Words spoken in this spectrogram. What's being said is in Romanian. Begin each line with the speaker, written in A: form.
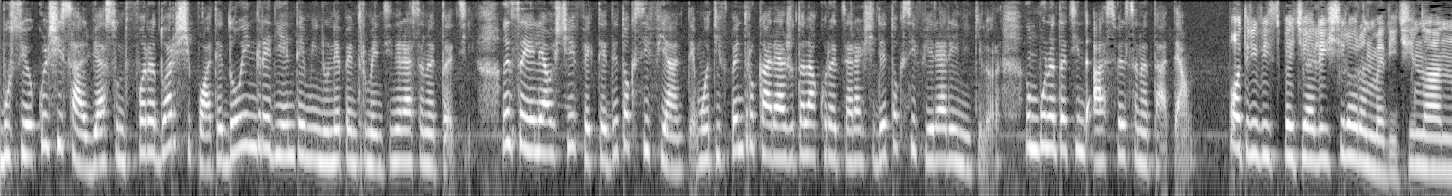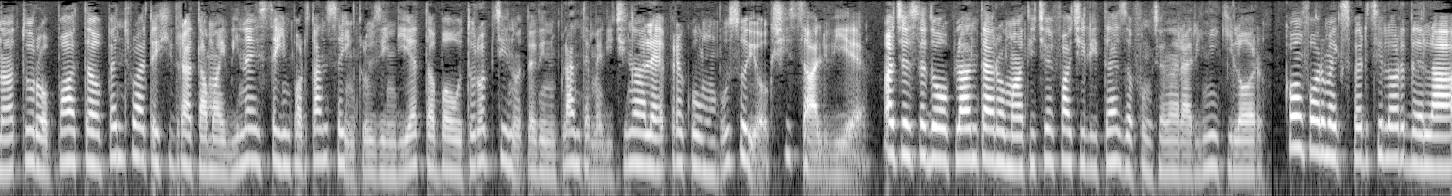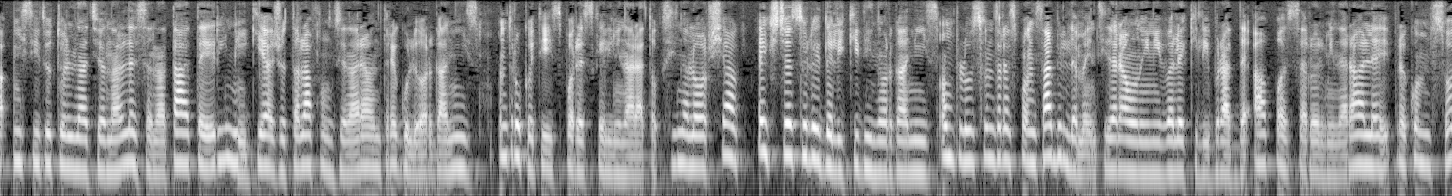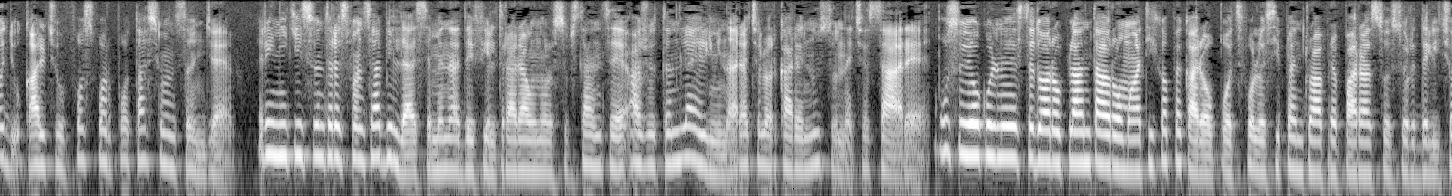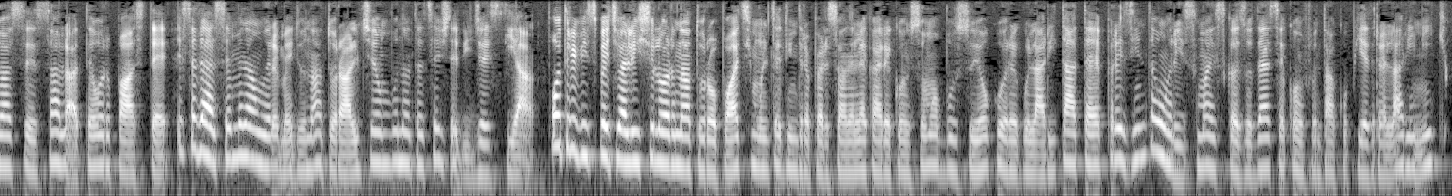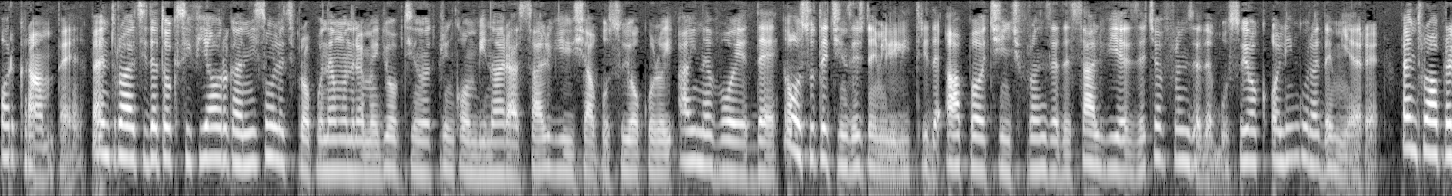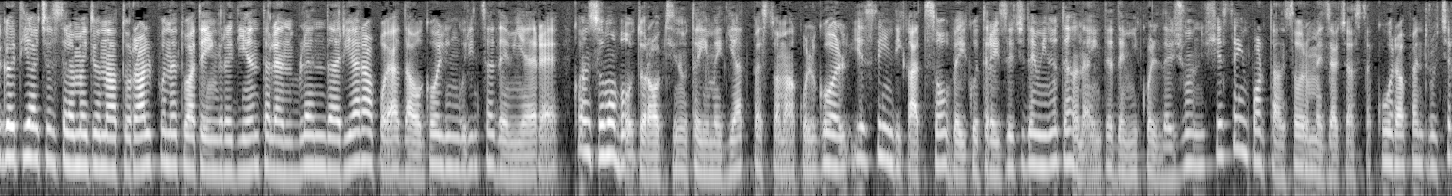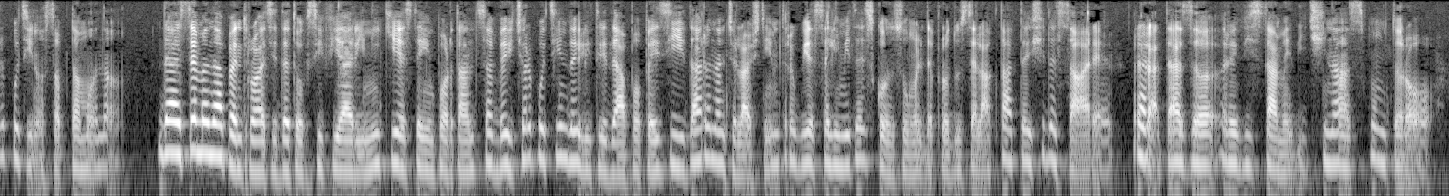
A: Busuiocul și salvia sunt fără doar și poate două ingrediente minune pentru menținerea sănătății, însă ele au și efecte detoxifiante, motiv pentru care ajută la curățarea și detoxifirea rinichilor, îmbunătățind astfel sănătatea.
B: Potrivit specialiștilor în medicina naturopată, pentru a te hidrata mai bine este important să incluzi în dietă băuturi obținute din plante medicinale, precum busuioc și salvie. Aceste două plante aromatice facilitează funcționarea rinichilor. Conform experților de la Institutul Național de Sănătate, rinichii ajută la funcționarea întregului organism, întrucât ei sporesc eliminarea toxinelor și a excesului de lichid din organism. În plus, sunt responsabili de menținerea unui nivel echilibrat de apă, săruri minerale, precum sodiu, calciu, fosfor, potasiu în sânge. Rinichii sunt responsabili de asemenea de filtrarea unor substanțe, ajutând la eliminarea celor care nu sunt necesare. Busuiocul nu este doar o plantă aromatică pe care o poți folosi pentru a prepara sosuri delicioase, salate ori paste. Este de asemenea un remediu natural ce îmbunătățește digestia. Potrivit specialiștilor naturopați, multe dintre persoanele care consumă busuioc cu regularitate prezintă un risc mai scăzut de a se confrunta cu pietre la rinichi ori crampe. Pentru a-ți detoxifia organismul îți propunem un remediu obținut prin combinarea salviei și a busuiocului, ai nevoie de 250 de ml de apă, 5 frunze de salvie, 10 frunze de busuioc, o lingură de miere. Pentru a pregăti acest remediu natural, pune toate ingredientele în blender, iar apoi adaugă o linguriță de miere. Consumă băutura obținută imediat pe stomacul gol. Este indicat să o bei cu 30 de minute înainte de micul dejun și este important să urmezi această cură pentru cel puțin o săptămână. De asemenea, pentru a-ți detoxifia rinichii este important să bei cel puțin 2 litri de apă pe zi, dar în același timp trebuie să limitezi consumul de produse lactate și de sare. Relatează revista medicina.ro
